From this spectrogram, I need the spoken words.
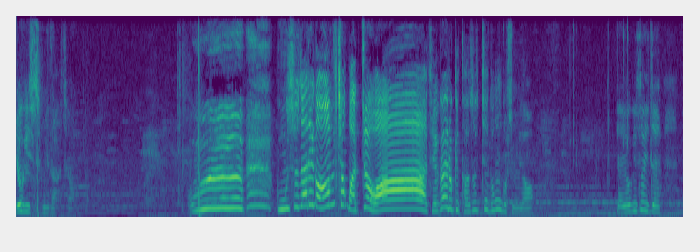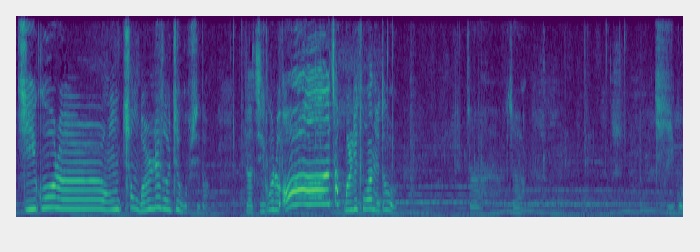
여기 있습니다. 자. 우와, 궁수자리가 엄청 많죠? 와, 제가 이렇게 다 설치해 놓은 것입니다. 자, 여기서 이제 지구를 엄청 멀리 설치해 봅시다. 자, 지구를 엄청 멀리 소환해도 자, 자, 지구.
